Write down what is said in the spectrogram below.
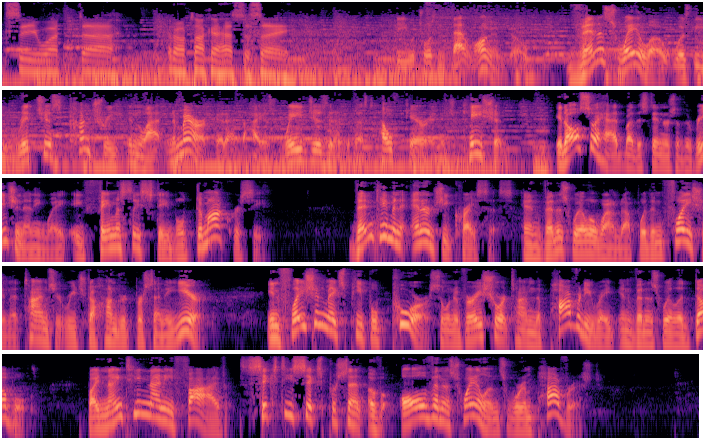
let's see what uh, Rotaka has to say. Which wasn't that long ago. Venezuela was the richest country in Latin America. It had the highest wages, it had the best health care and education. It also had, by the standards of the region anyway, a famously stable democracy. Then came an energy crisis, and Venezuela wound up with inflation. At times, it reached 100% a year. Inflation makes people poor, so in a very short time, the poverty rate in Venezuela doubled. By 1995, 66% of all Venezuelans were impoverished.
